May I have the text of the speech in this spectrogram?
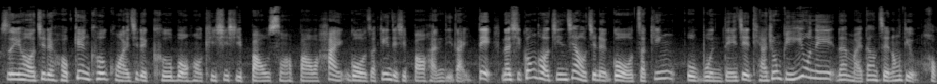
所以吼，这个福建科看的这个科目吼，其实是包山包海，五十斤就是包含伫内底。若是讲吼，真正有这个五十斤有问题，这听众朋友呢，咱买当真拢着福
